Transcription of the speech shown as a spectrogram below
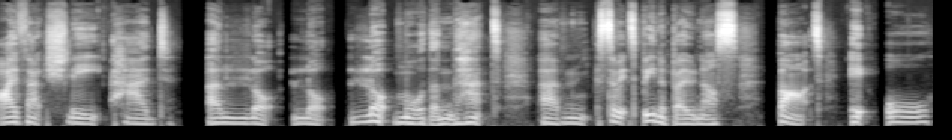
I've actually had a lot lot lot more than that. Um, so it's been a bonus but it all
